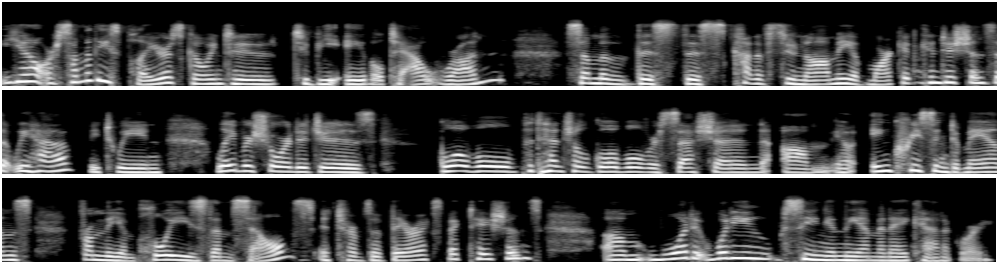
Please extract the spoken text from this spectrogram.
you know, are some of these players going to to be able to outrun some of this this kind of tsunami of market conditions that we have between labor shortages, global potential global recession, um, you know, increasing demands from the employees themselves in terms of their expectations. Um, what what are you seeing in the M and A category?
